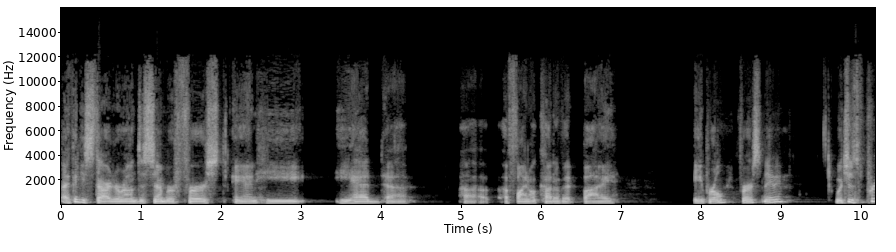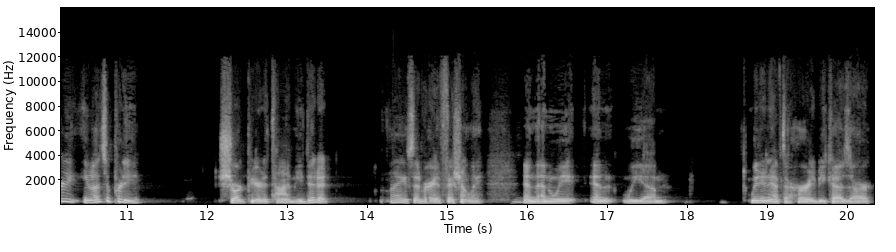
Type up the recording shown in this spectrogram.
I think he started around December first, and he he had uh, uh, a final cut of it by April first, maybe, which is pretty. You know, that's a pretty short period of time. He did it, like I said, very efficiently. Mm-hmm. And then we and we um, we didn't have to hurry because our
